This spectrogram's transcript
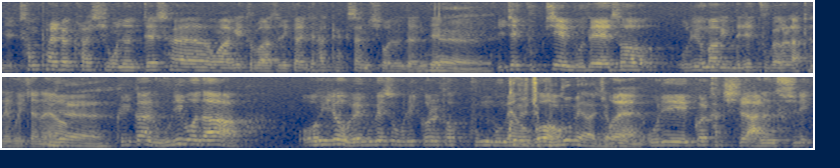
이제 1885년 때 사용하기 들어왔으니까 이제 한 135년 됐는데 네. 이제 국제 무대에서 우리 음악인들이 두각을 나타내고 있잖아요. 예. 그러니까 우리보다 오히려 외국에서 우리 거를 더 궁금해하고 그렇죠. 궁금해하죠. 네, 우리 걸 가치를 아는 수준이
